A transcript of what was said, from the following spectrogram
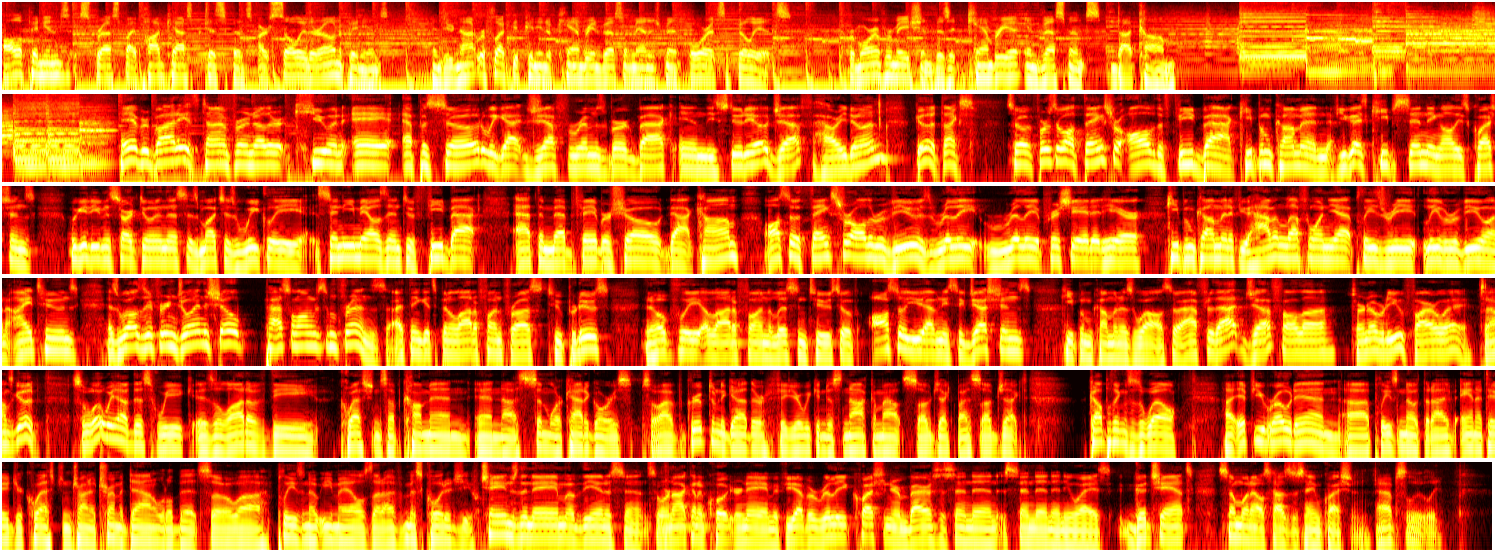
All opinions expressed by podcast participants are solely their own opinions and do not reflect the opinion of Cambria Investment Management or its affiliates. For more information, visit CambriaInvestments.com. Hey everybody, it's time for another Q&A episode. We got Jeff Remsburg back in the studio. Jeff, how are you doing? Good, thanks. So first of all, thanks for all of the feedback. Keep them coming. If you guys keep sending all these questions, we could even start doing this as much as weekly. Send emails into feedback at the mebfabershow.com. Also, thanks for all the reviews. Really, really appreciate it here. Keep them coming. If you haven't left one yet, please re- leave a review on iTunes, as well as if you're enjoying the show, pass along to some friends. I think it's been a lot of fun for us to produce and hopefully a lot of fun to listen to. So if also you have any suggestions, keep them coming as well. So after that, Jeff, I'll uh, turn over to you. Fire away. Sounds good. So what we have this week is a lot of the questions have come in in uh, similar categories. So I've grouped them together. Figure we can just knock them out subject by subject. A couple things as well. Uh, if you wrote in, uh, please note that I've annotated your question, trying to trim it down a little bit. So uh, please no emails that I've misquoted you. Change the name of the innocent. So we're not going to quote your name. If you have a really question you're embarrassed to send in, send in anyways. Good chance someone else has the same question. Absolutely.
